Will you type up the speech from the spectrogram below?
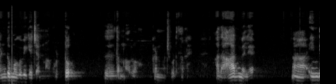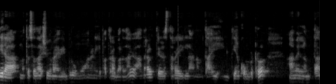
ಗಂಡು ಮಗುವಿಗೆ ಜನ್ಮ ಕೊಟ್ಟು ಲಲಿತಮ್ಮನವರು ಕಣ್ಮುಚ್ಚಿಬಿಡ್ತಾರೆ ಅದಾದ್ಮೇಲೆ ಇಂದಿರಾ ಮತ್ತು ಸದಾಶಿವರಾಯರು ಇಬ್ಬರು ಮೋಹನನಿಗೆ ಪತ್ರ ಬರೆದಾಗ ಅದ್ರಾಗ ತಿಳಿಸ್ತಾರೆ, ಇಲ್ಲ ನಮ್ಮ ತಾಯಿ ಹಿಂಗೆ ತೀರ್ಕೊಂಡ್ಬಿಟ್ರು, ಆಮೇಲೆ ನಮ್ಮ ತಾ,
